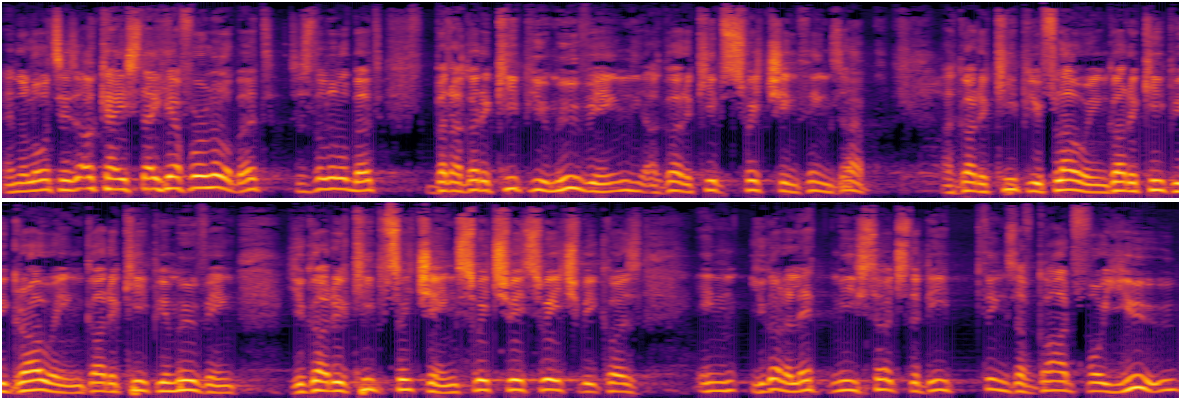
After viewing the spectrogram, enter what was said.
And the Lord says, okay, stay here for a little bit, just a little bit. But I've got to keep you moving. I've got to keep switching things up. I've got to keep you flowing, got to keep you growing, got to keep you moving. You got to keep switching, switch, switch, switch, because in, you got to let me search the deep things of God for you.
